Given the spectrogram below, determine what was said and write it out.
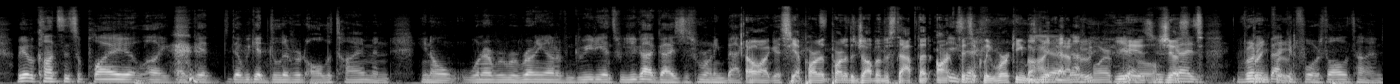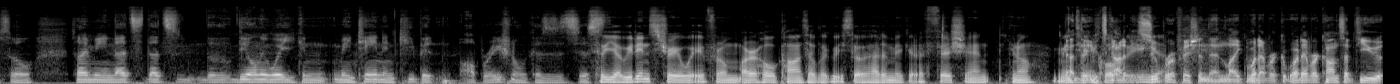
we have a constant supply like, like that, that we get delivered all the time, and you know, whenever we're running out of ingredients, we you got guys just running back. Oh, I guess yeah. Part of part of the job of the staff that aren't Exactly. physically working behind Yeah, that there's booth more is just guys running back food. and forth all the time. So, so I mean, that's that's the the only way you can maintain and keep it operational because it's just So yeah, we didn't stray away from our whole concept. Like we still had to make it efficient. You know, I maintain think it's got to be super yeah. efficient then. Like whatever whatever concept you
